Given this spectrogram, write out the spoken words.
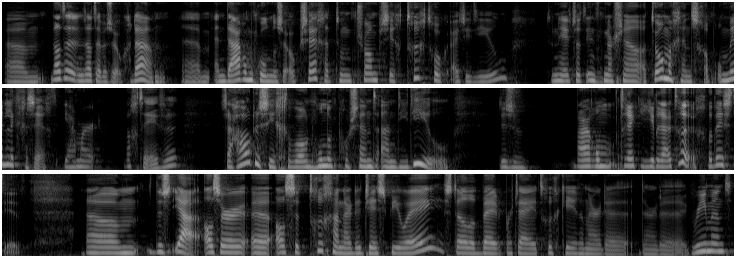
Um, dat, dat hebben ze ook gedaan. Um, en daarom konden ze ook zeggen, toen Trump zich terugtrok uit die deal, toen heeft dat internationaal atoomagentschap onmiddellijk gezegd, ja maar wacht even, ze houden zich gewoon 100% aan die deal. Dus waarom trek je je eruit terug? Wat is dit? Um, dus ja, als, er, uh, als ze teruggaan naar de JCPOA, stel dat beide partijen terugkeren naar de, naar de agreement,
